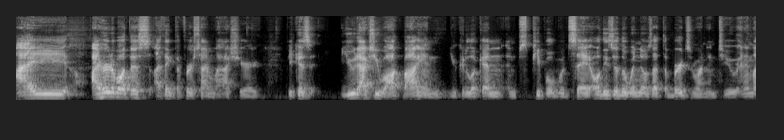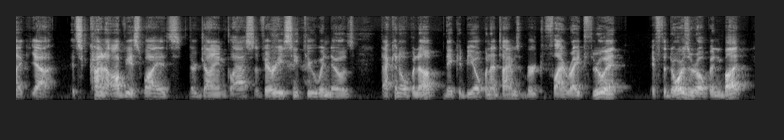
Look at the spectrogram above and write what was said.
I I heard about this. I think the first time last year because you'd actually walk by and you could look in and people would say, "Oh, these are the windows that the birds run into," and then like, yeah, it's kind of obvious why it's they're giant glass, very see-through windows that can open up. They could be open at times. A bird could fly right through it if the doors are open, but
